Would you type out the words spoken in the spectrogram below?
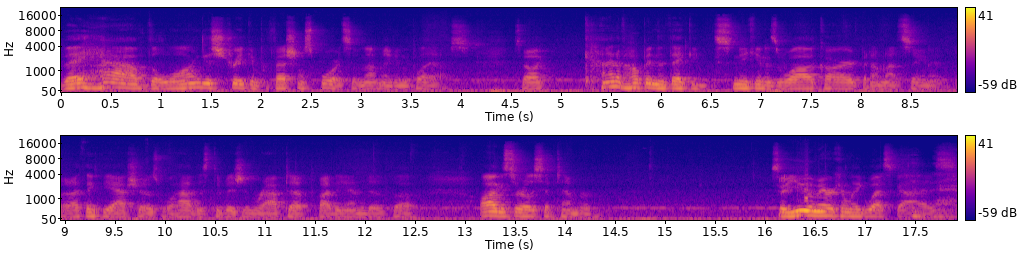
they have the longest streak in professional sports of not making the playoffs. So I kind of hoping that they could sneak in as a wild card, but I'm not seeing it. But I think the Astros will have this division wrapped up by the end of uh, August, early September. So you American League West guys.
